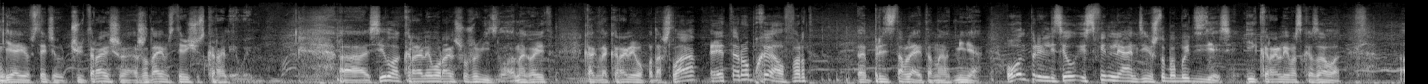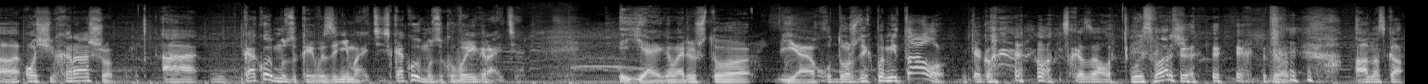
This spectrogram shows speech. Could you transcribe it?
Я ее встретил чуть раньше, ожидаем встречи с королевой. А, Сила королеву раньше уже видела. Она говорит, когда королева подошла, это Роб Хелфорд. Э, Представляет она меня. Он прилетел из Финляндии, чтобы быть здесь. И королева сказала, «Э, очень хорошо. А какой музыкой вы занимаетесь? Какую музыку вы играете? И я ей говорю, что я художник по металлу, как он- сказал. Вы сварщик? А она сказала,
